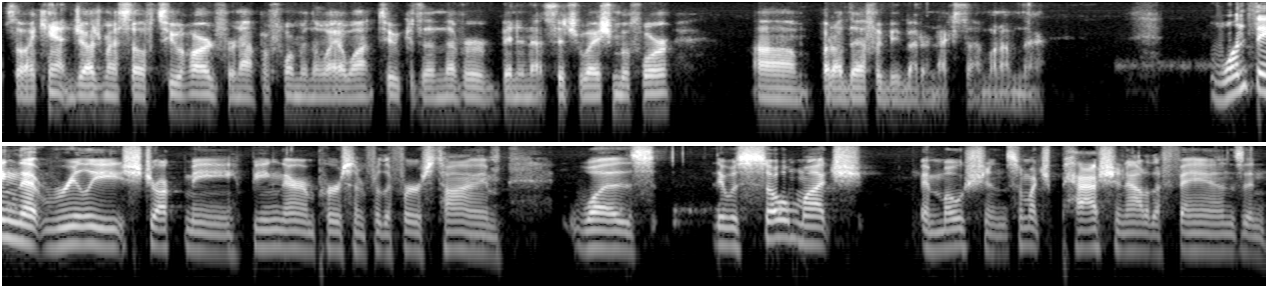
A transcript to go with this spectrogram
So I can't judge myself too hard for not performing the way I want to because I've never been in that situation before. Um, but I'll definitely be better next time when I'm there. One thing that really struck me being there in person for the first time was there was so much emotion, so much passion out of the fans. And,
